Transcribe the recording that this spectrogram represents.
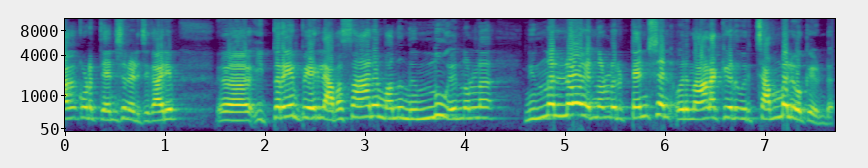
ആകെ കൂടെ ടെൻഷൻ അടിച്ചു. കാര്യം ഇത്രയും പേരിൽ അവസാനം വന്ന് നിന്നു എന്നുള്ള നിന്നല്ലോ എന്നുള്ളൊരു ടെൻഷൻ ഒരു നാണക്കേട് ഒരു ചമ്മലും ഒക്കെ ഉണ്ട്.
